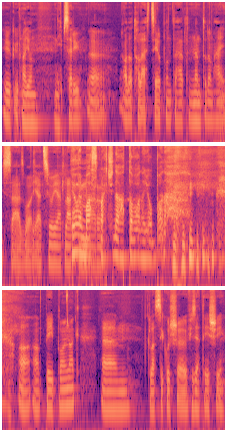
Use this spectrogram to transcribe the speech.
Ők, ők nagyon népszerű adathalász célpont, tehát nem tudom hány száz variációját láttam Jaj, Musk a... megcsinálta volna jobban. a, a PayPal-nak klasszikus fizetési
